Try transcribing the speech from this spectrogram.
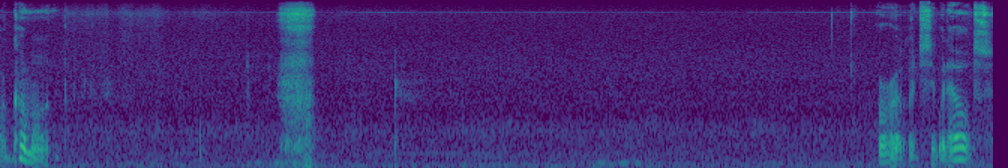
Oh, come on. Alright, let's see what else.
